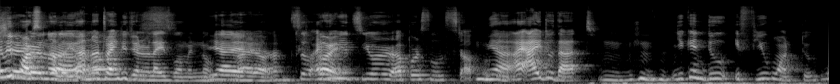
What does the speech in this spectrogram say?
It's very share personal. with, I'm not uh, trying to generalize women. No. yeah, not yeah, at all. yeah. So I All think right. it's your uh, personal stuff. okay. Yeah, I, I do that. Mm. You can do if you want to.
